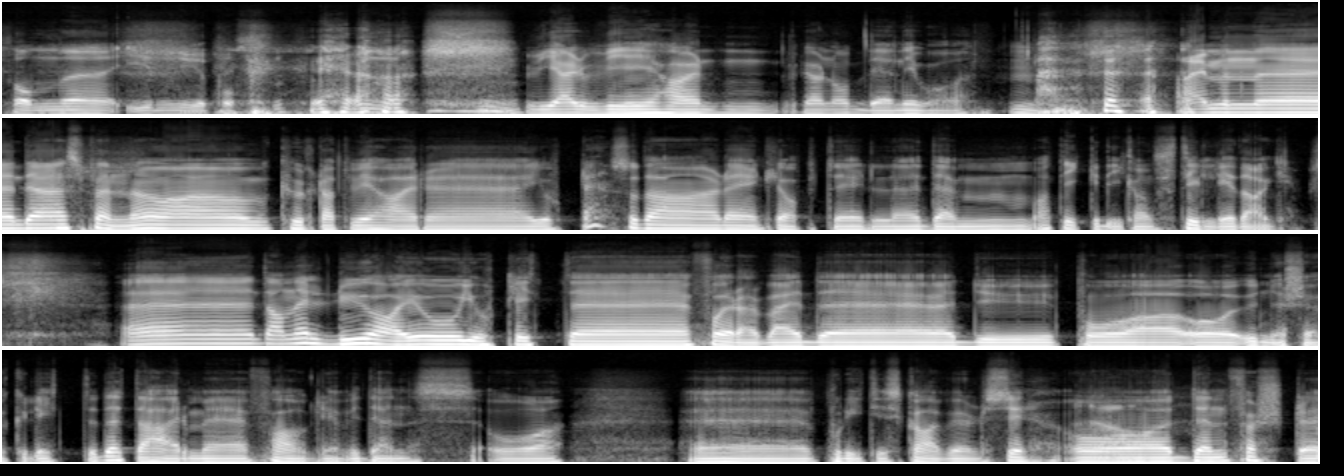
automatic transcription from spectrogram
sånn eh, i den nye posten. Ja, vi, er, vi, har, vi har nådd det nivået. Mm. Nei, men eh, det er spennende og kult at vi har eh, gjort det, så da er det egentlig opp til eh, dem at ikke de kan stille i dag. Eh, Daniel, du har jo gjort litt eh, forarbeid eh, du på å undersøke litt dette her med faglig evidens og eh, politiske avgjørelser. Og den første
